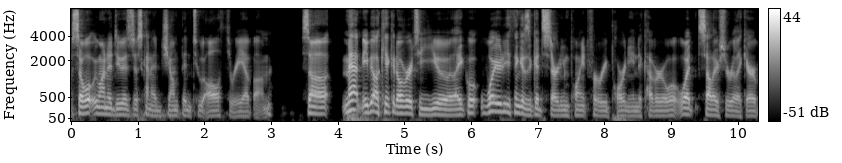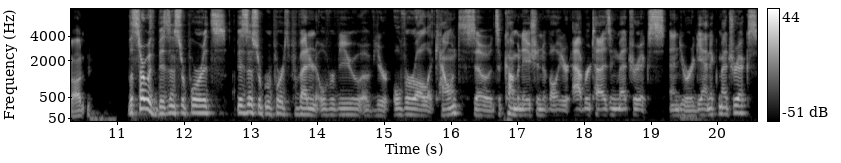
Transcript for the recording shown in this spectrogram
So, what we want to do is just kind of jump into all three of them. So, Matt, maybe I'll kick it over to you. Like, what do you think is a good starting point for reporting to cover? What sellers should really care about? Let's start with business reports. Business reports provide an overview of your overall account. So, it's a combination of all your advertising metrics and your organic metrics.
